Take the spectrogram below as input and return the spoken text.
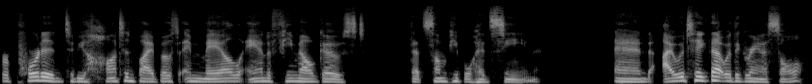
reported to be haunted by both a male and a female ghost that some people had seen. And I would take that with a grain of salt,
